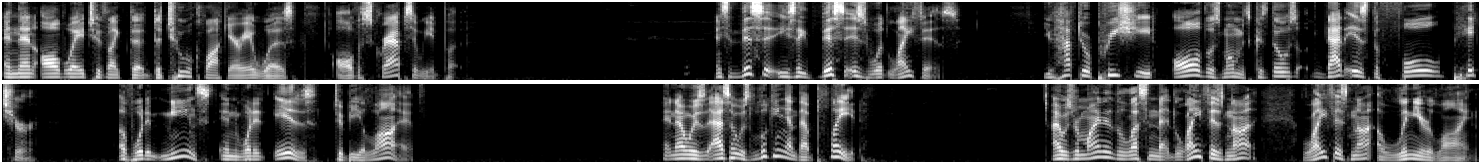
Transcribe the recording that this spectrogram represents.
and then all the way to like the the two o'clock area was all the scraps that we had put. And he said, "This." He said, "This is what life is. You have to appreciate all those moments because those that is the full picture of what it means and what it is to be alive." And I was as I was looking at that plate, I was reminded of the lesson that life is not life is not a linear line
